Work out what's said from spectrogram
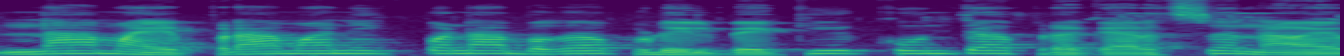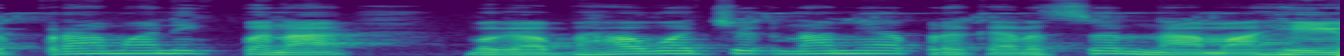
नाम आहे? प्रामाणिकपणा बघा पुढीलपैकी कोणत्या प्रकारचं नाव आहे? प्रामाणिकपणा बघा भाववाचक नाम या प्रकारचं नाम आहे.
